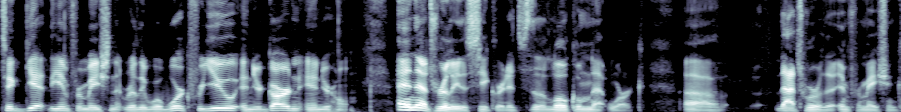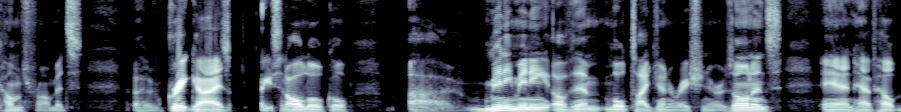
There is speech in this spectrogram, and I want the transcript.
to get the information that really will work for you and your garden and your home. And that's really the secret. It's the local network. Uh, that's where the information comes from. It's uh, great guys, like you said, all local. Uh, many, many of them multi generation Arizonans and have helped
